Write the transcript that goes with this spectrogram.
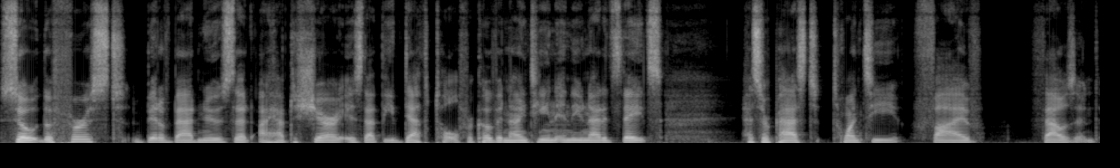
So, the first bit of bad news that I have to share is that the death toll for COVID 19 in the United States has surpassed 25,000.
